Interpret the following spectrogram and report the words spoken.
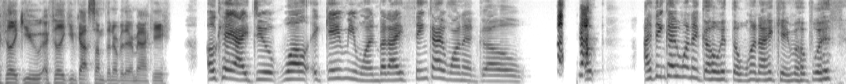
I feel like you I feel like you've got something over there, Mackie. okay, I do. Well, it gave me one, but I think I want to go. Oh, I think I want to go with the one I came up with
